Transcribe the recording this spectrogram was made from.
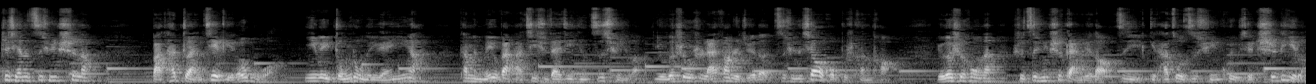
之前的咨询师呢，把他转介给了我，因为种种的原因啊。他们没有办法继续再进行咨询了。有的时候是来访者觉得咨询的效果不是很好，有的时候呢是咨询师感觉到自己给他做咨询会有些吃力了。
